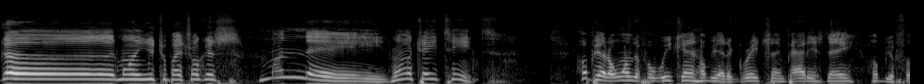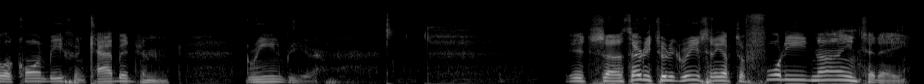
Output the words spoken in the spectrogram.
Good morning, YouTube Ice Focus. Monday, March 18th. Hope you had a wonderful weekend. Hope you had a great St. Patty's Day. Hope you're full of corned beef and cabbage and green beer. It's uh, 32 degrees, heading up to 49 today.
